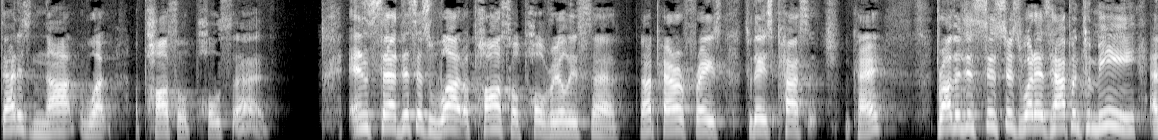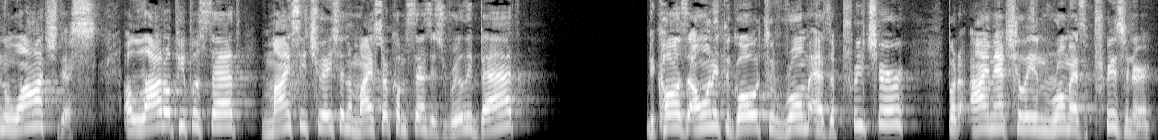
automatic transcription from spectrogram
That is not what Apostle Paul said. Instead, this is what Apostle Paul really said. I paraphrase today's passage, okay? Brothers and sisters, what has happened to me, and watch this. A lot of people said, my situation and my circumstance is really bad because I wanted to go to Rome as a preacher, but I'm actually in Rome as a prisoner.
